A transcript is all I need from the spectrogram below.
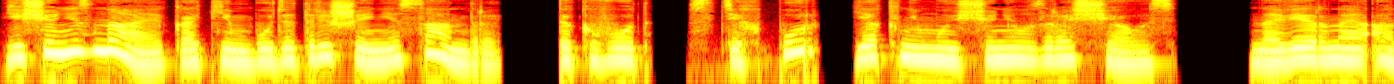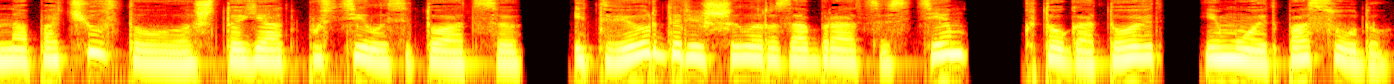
еще не зная, каким будет решение Сандры. Так вот, с тех пор я к нему еще не возвращалась. Наверное, она почувствовала, что я отпустила ситуацию и твердо решила разобраться с тем, кто готовит и моет посуду.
